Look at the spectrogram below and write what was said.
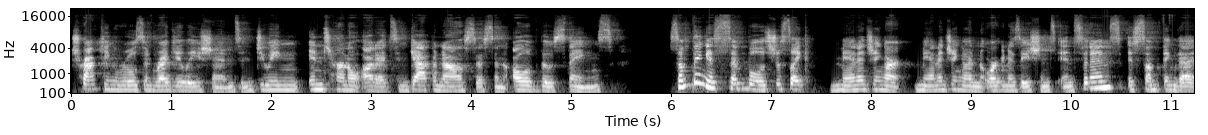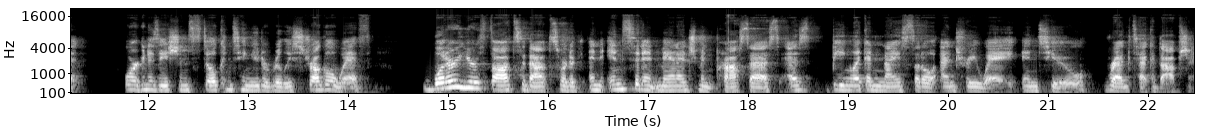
tracking rules and regulations and doing internal audits and gap analysis and all of those things, something as simple as just like managing our managing an organization's incidents is something that organizations still continue to really struggle with. What are your thoughts about sort of an incident management process as being like a nice little entryway into reg tech adoption?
